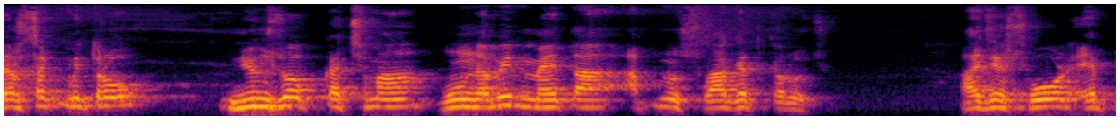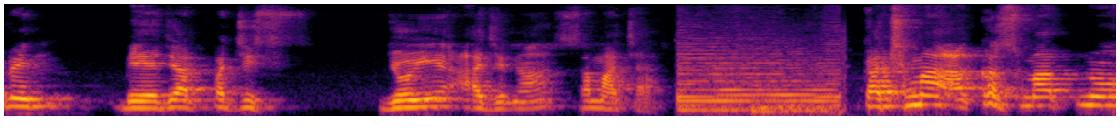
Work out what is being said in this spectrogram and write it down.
દર્શક મિત્રો. ન્યૂઝ ઓફ કચ્છમાં હું નવીન મહેતા આપનું સ્વાગત કરું છું. આજે સોળ એપ્રિલ બે હજાર પચીસ. જોઈએ આજના સમાચાર. કચ્છમાં અકસ્માતનો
